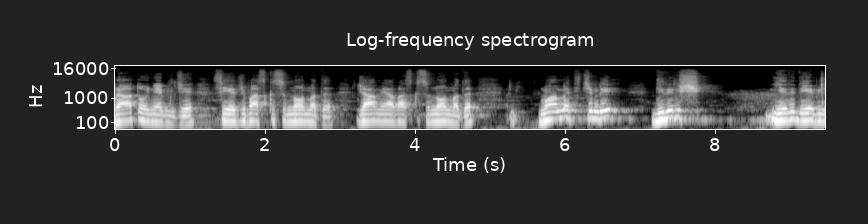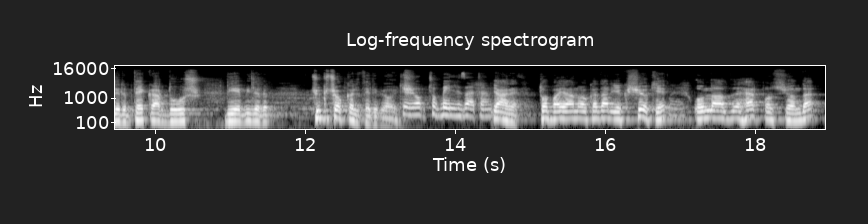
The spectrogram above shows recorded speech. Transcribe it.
Rahat oynayabileceği, seyirci baskısının olmadığı, camia baskısının olmadığı. Muhammed için bir diriliş yeri diyebilirim. Tekrar doğuş diyebilirim. Çünkü çok kaliteli bir oyuncu. Yok çok belli zaten. Yani top ayağına o kadar yakışıyor ki onun aldığı her pozisyonda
